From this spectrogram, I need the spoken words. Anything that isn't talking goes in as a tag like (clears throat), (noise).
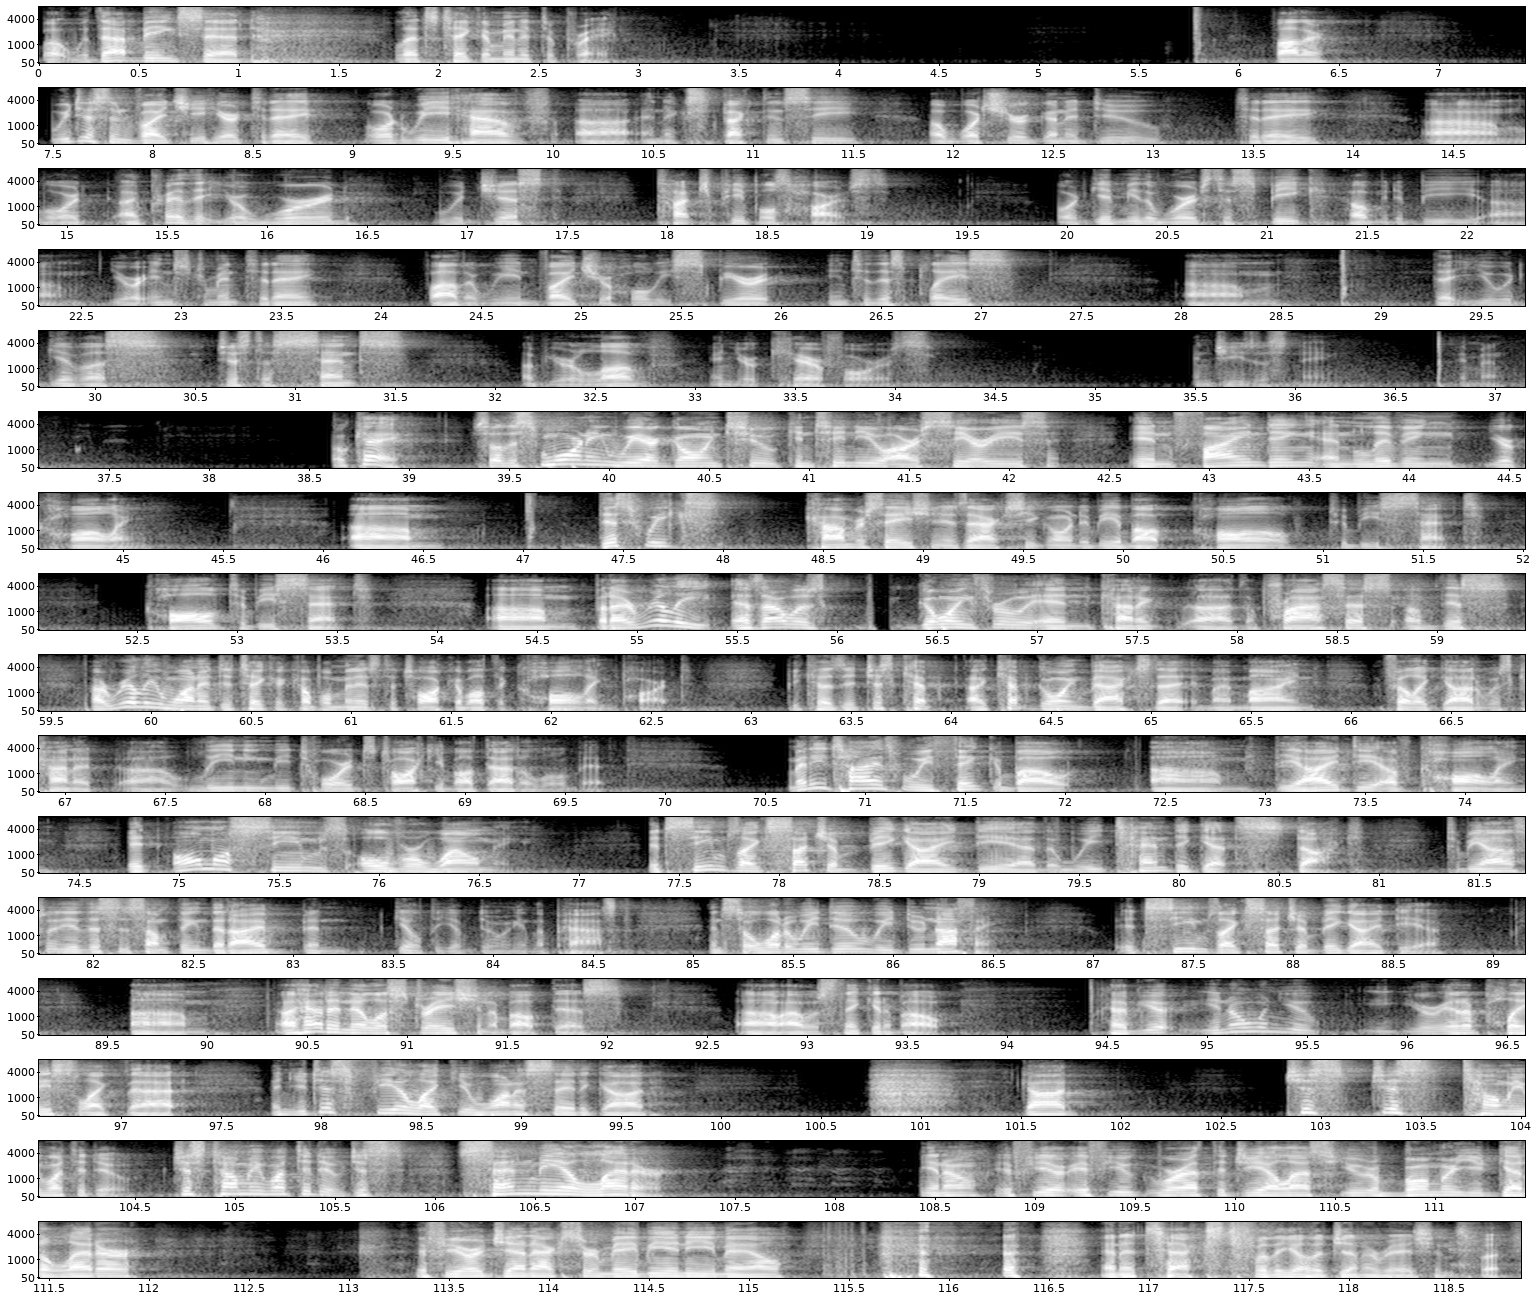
But with that being said, let's take a minute to pray. Father, we just invite you here today. Lord, we have uh, an expectancy of what you're going to do today. Um, Lord, I pray that your word would just touch people's hearts. Lord, give me the words to speak. Help me to be um, your instrument today. Father, we invite your Holy Spirit into this place um, that you would give us just a sense of your love and your care for us. In Jesus' name, amen. Okay, so this morning we are going to continue our series in finding and living your calling. Um, this week's conversation is actually going to be about call to be sent. Called to be sent. Um, but I really, as I was going through and kind of uh, the process of this, I really wanted to take a couple minutes to talk about the calling part because it just kept, I kept going back to that in my mind. I felt like God was kind of uh, leaning me towards talking about that a little bit. Many times when we think about um, the idea of calling, it almost seems overwhelming. It seems like such a big idea that we tend to get stuck. To be honest with you, this is something that I've been guilty of doing in the past. And so, what do we do? We do nothing. It seems like such a big idea. Um, I had an illustration about this uh, I was thinking about. Have you, you know, when you, you're in a place like that and you just feel like you want to say to God, (sighs) God, just, just tell me what to do. Just tell me what to do. Just send me a letter. You know, if you, if you were at the GLS, you're a boomer, you'd get a letter. If you're a Gen Xer, maybe an email (laughs) and a text for the other generations. But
